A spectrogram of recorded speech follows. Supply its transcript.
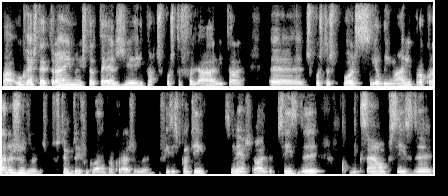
pá, o resto é treino, estratégia e estar disposto a falhar e estar uh, disposto a expor-se e a limar e procurar ajuda. As pessoas têm muita dificuldade em procurar ajuda. Fiz isto contigo, Inês, olha, preciso de dicção, preciso de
